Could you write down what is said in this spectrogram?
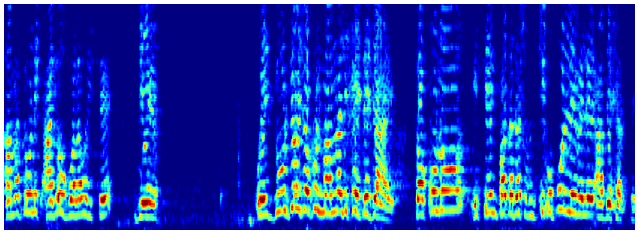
আমাকে অনেক আগেও বলা হয়েছে যে ওই দুর্জয় যখন মামলা লিখাইতে যায়, তখনও এই সেম কথাটা শুনছি, উপর লেভেলের আদেশ আছে।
